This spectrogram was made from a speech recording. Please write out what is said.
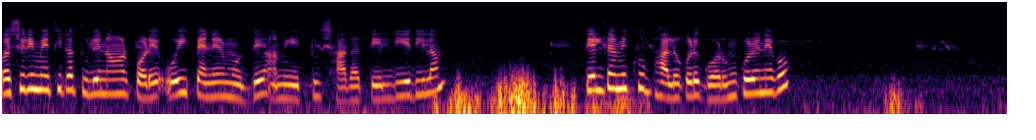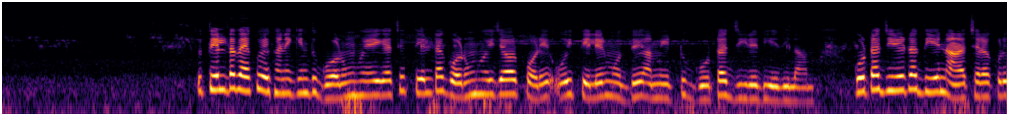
কসুরি মেথিটা তুলে নেওয়ার পরে ওই প্যানের মধ্যে আমি একটু সাদা তেল দিয়ে দিলাম। তেলটা আমি খুব ভালো করে গরম করে নেব। তেলটা দেখো, এখানে কিন্তু গরম হয়ে গেছে। তেলটা গরম হয়ে যাওয়ার পরে ওই তেলের মধ্যে আমি একটু গোটা জিরে দিয়ে দিলাম। গোটা জিরেটা দিয়ে নাড়াচাড়া করে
